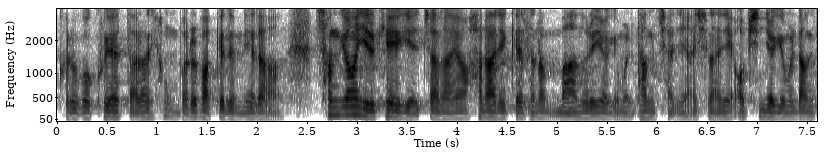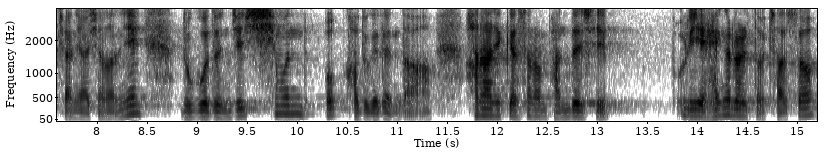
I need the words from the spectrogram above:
그리고 그에 따른 형벌을 받게 됩니다. 성경은 이렇게 얘기했잖아요. 하나님께서는 만물의 여김을 당치 아니하시나니, 업신 여김을 당치 아니하시나니, 누구든지 심은 거두게 된다. 하나님께서는 반드시 우리의 행위를 쫓아서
